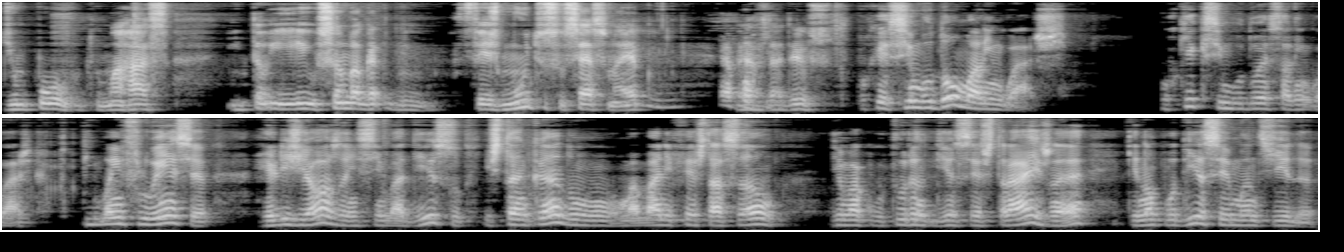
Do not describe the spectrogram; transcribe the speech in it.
de um povo, de uma raça. Então, e o samba fez muito sucesso na época. Uhum. É porque, graças a Deus. Porque se mudou uma linguagem. Por que, que se mudou essa linguagem? Tem uma influência religiosa em cima disso, estancando uma manifestação de uma cultura de ancestrais, né, que não podia ser mantida.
